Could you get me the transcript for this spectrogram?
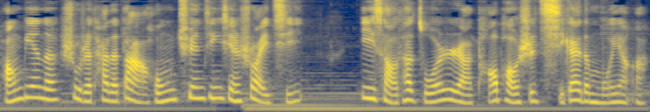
旁边呢竖着他的大红圈金线帅旗，一扫他昨日啊逃跑时乞丐的模样啊，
